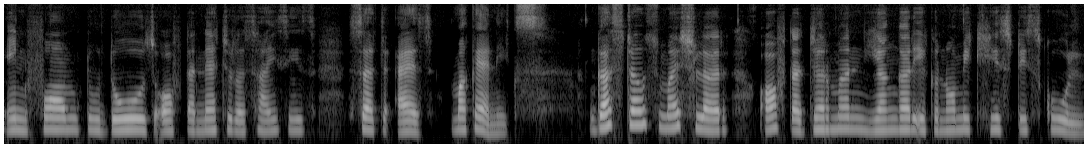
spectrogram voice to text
in form to those of the natural sciences such as mechanics. Gustav Schmoller of the German Younger Economic History School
